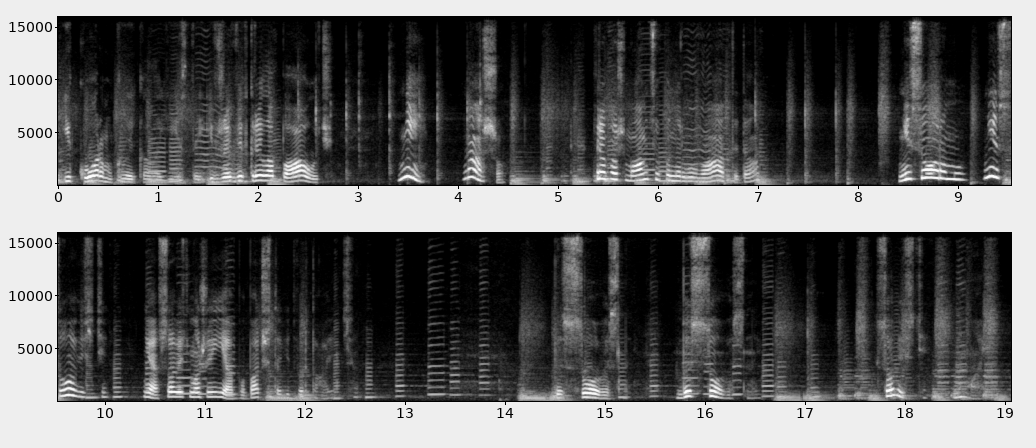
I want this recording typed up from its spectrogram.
і корм кликала їсти, і вже відкрила пауч. Ні, нащо? Треба ж мамці понервувати, так? Ні сорому, ні совісті. Ні, совість може і є, бо бачите, відвертається. Безсовісний, безсовісний. Совісті немає.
